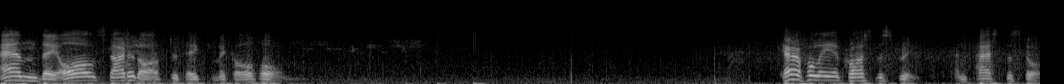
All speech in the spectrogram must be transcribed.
and they all started off to take Miko home. Carefully across the street and past the stores.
